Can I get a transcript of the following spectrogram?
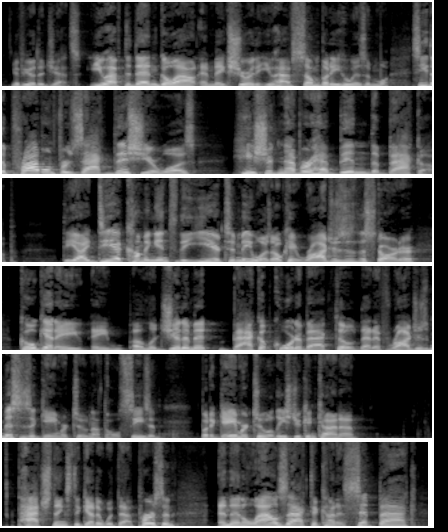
If you're the Jets, you have to then go out and make sure that you have somebody who is a more. See, the problem for Zach this year was he should never have been the backup. The idea coming into the year to me was okay, Rodgers is the starter. Go get a, a, a legitimate backup quarterback so that if Rodgers misses a game or two, not the whole season, but a game or two, at least you can kind of patch things together with that person and then allow Zach to kind of sit back,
